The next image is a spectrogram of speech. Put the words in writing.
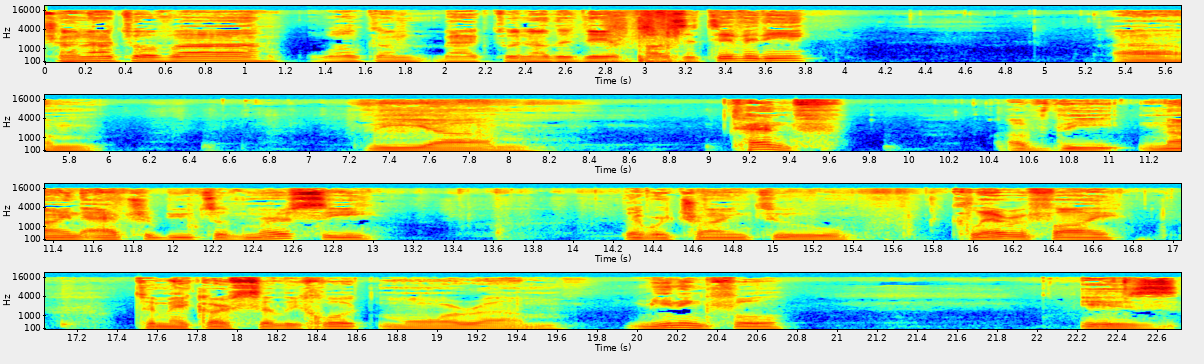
Shana Tova, welcome back to another day of positivity. Um, the um, tenth of the nine attributes of mercy that we're trying to clarify to make our selichot more um, meaningful is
